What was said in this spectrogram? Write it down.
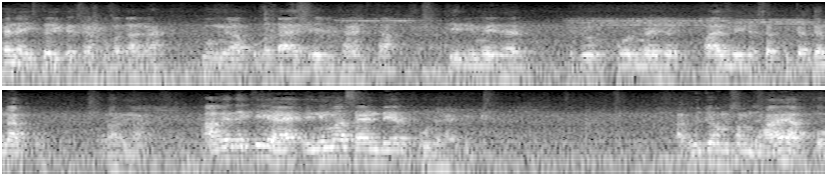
है ना? इस तरीके से आपको बताना है। टू में आपको बताया थे एलिफेंट था थ्री में इधर, जो फोर में इधर फाइव में इधर सबको क्या करना आपको। भरना है आगे देखिए है animals and their food habit अभी जो हम समझाए आपको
